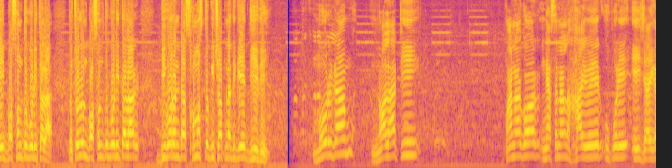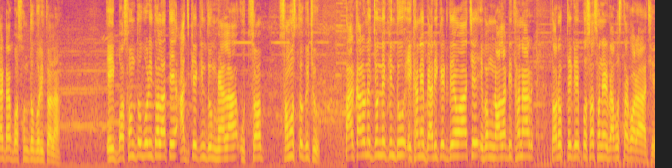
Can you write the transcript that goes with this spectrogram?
এই বসন্ত বড়িতলা। তো চলুন বসন্ত বড়িতলার বিবরণটা সমস্ত কিছু আপনাদেরকে দিয়ে দিই। মোরগ্রাম, নলহাটি, পানাগড় ন্যাশনাল হাইওয়ের উপরে এই জায়গাটা বসন্ত বড়িতলা। এই বসন্ত বড়িতলাতে আজকে কিন্তু মেলা, উৎসব, সমস্ত কিছু। তার কারণের জন্য কিন্তু এখানে ব্যারিকেড দেওয়া আছে এবং নলাটি থানার তরফ থেকে প্রশাসনের ব্যবস্থা করা আছে।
